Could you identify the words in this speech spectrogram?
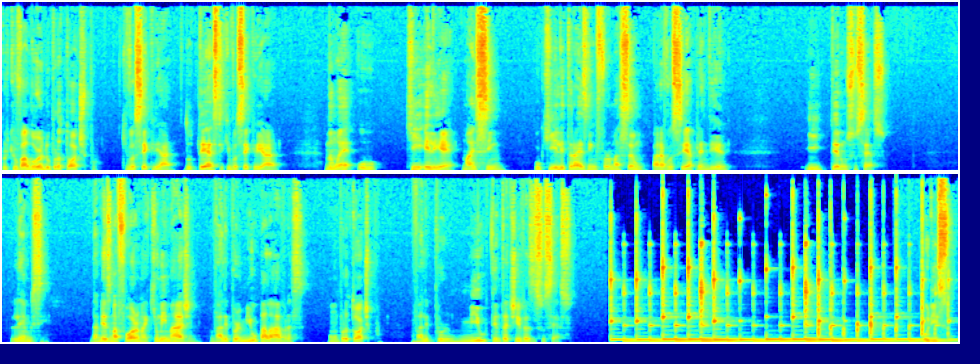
Porque o valor do protótipo que você criar, do teste que você criar, não é o que ele é, mas sim o que ele traz de informação para você aprender e ter um sucesso. Lembre-se, da mesma forma que uma imagem vale por mil palavras, um protótipo vale por mil tentativas de sucesso. Por isso,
